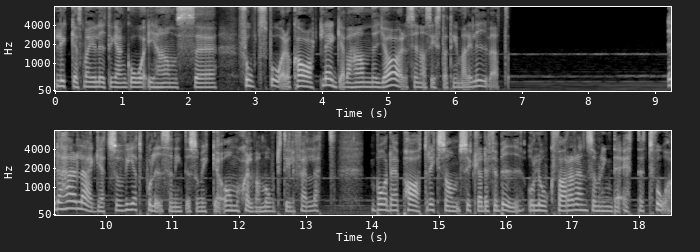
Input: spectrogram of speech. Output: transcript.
lyckas man ju lite grann gå i hans eh, fotspår och kartlägga vad han gör sina sista timmar i livet. I det här läget så vet polisen inte så mycket om själva mordtillfället. Både Patrik som cyklade förbi och lokföraren som ringde 112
